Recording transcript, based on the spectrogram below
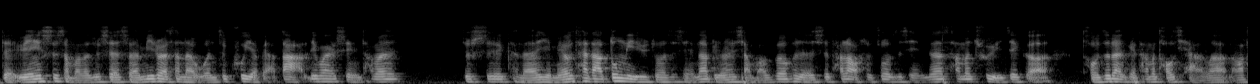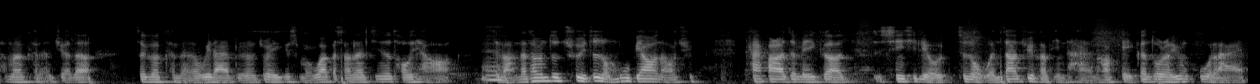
对，原因是什么呢？就是首先 Mirror 上的文字库也比较大，另外一个事情他们就是可能也没有太大动力去做这些。那比如说小毛哥或者是潘老师做这些，那他们出于这个投资人给他们投钱了，然后他们可能觉得这个可能未来比如说做一个什么 Web 上的今日头条，对吧？那他们都出于这种目标，然后去开发了这么一个信息流这种文章聚合平台，然后给更多的用户来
